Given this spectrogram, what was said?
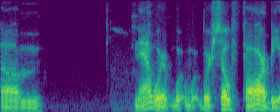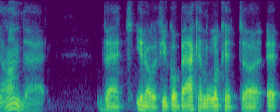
um, now we're, we're we're so far beyond that that you know if you go back and look at uh, at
